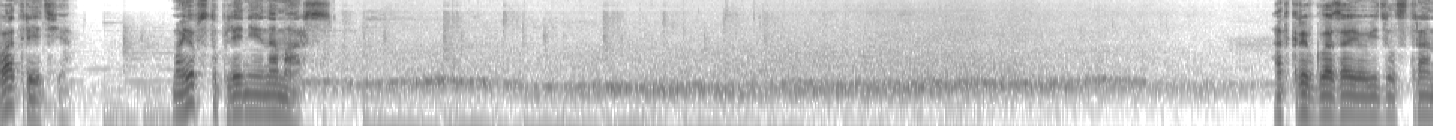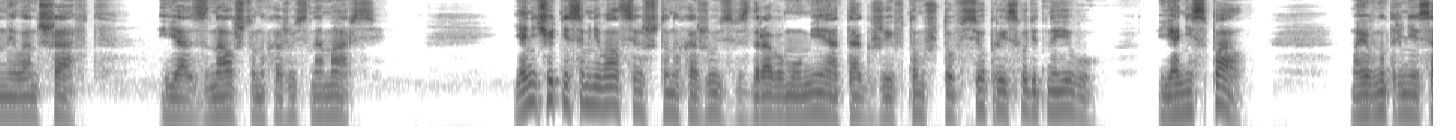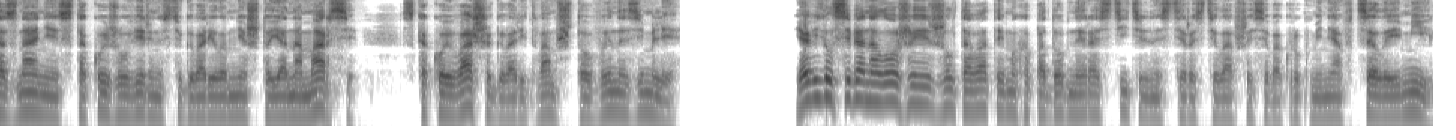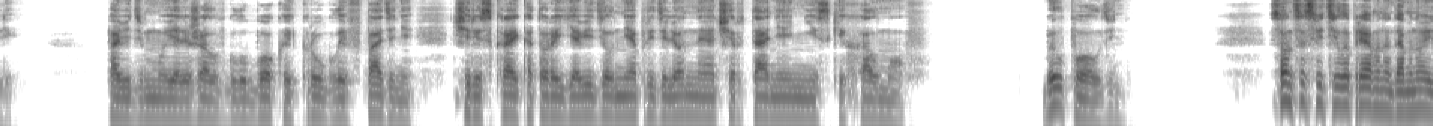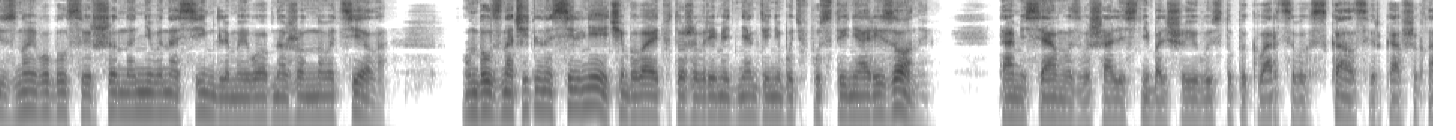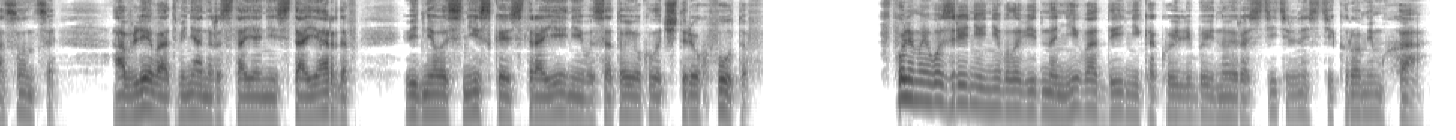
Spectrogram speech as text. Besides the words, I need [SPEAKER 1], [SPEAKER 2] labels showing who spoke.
[SPEAKER 1] Глава третья. Мое вступление на Марс. Открыв глаза, я увидел странный ландшафт. Я знал, что нахожусь на Марсе. Я ничуть не сомневался, что нахожусь в здравом уме, а также и в том, что все происходит наяву. Я не спал. Мое внутреннее сознание с такой же уверенностью говорило мне, что я на Марсе, с какой ваше говорит вам, что вы на Земле. Я видел себя на ложе из желтоватой махоподобной растительности, расстилавшейся вокруг меня в целые мили. По-видимому, я лежал в глубокой круглой впадине, через край которой я видел неопределенные очертания низких холмов. Был полдень. Солнце светило прямо надо мной, и зной его был совершенно невыносим для моего обнаженного тела. Он был значительно сильнее, чем бывает в то же время дня где-нибудь в пустыне Аризоны. Там и сям возвышались небольшие выступы кварцевых скал, сверкавших на солнце, а влево от меня на расстоянии ста ярдов виднелось низкое строение высотой около четырех футов. В поле моего зрения не было видно ни воды, ни какой-либо иной растительности, кроме мха.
